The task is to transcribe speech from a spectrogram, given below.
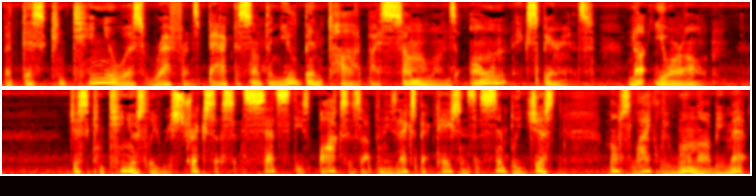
But this continuous reference back to something you've been taught by someone's own experience, not your own, just continuously restricts us and sets these boxes up and these expectations that simply just most likely will not be met.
